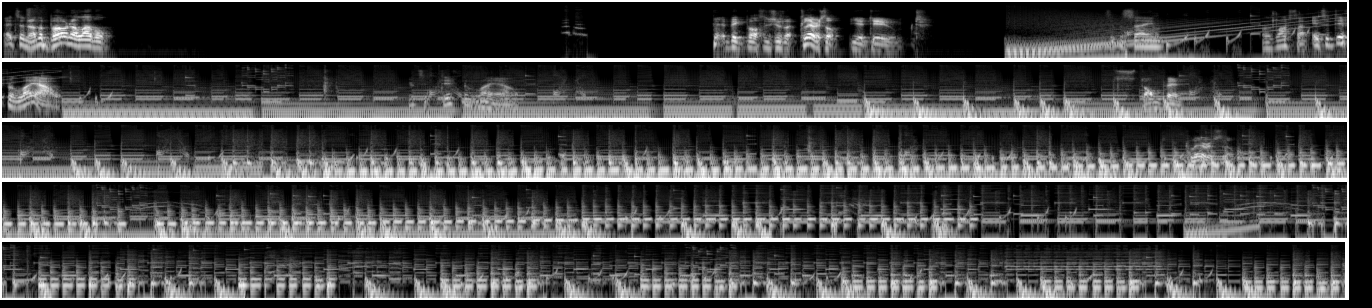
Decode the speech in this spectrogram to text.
It's another boner level. Big boss is just like, clear us up, you're doomed. Is it the same was last time. It's a different layout. It's a different layout. Stomping. Clear herself.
